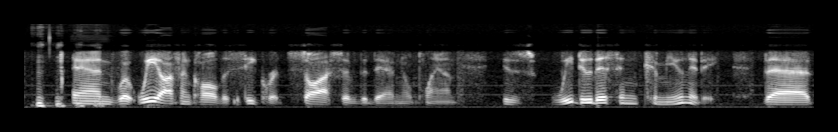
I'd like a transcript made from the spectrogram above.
and what we often call the secret sauce of the Daniel Plan is we do this in community, that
